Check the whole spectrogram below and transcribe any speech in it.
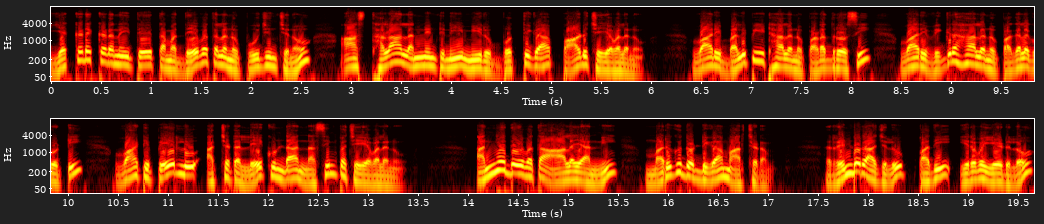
ఎక్కడెక్కడనైతే తమ దేవతలను పూజించినో ఆ స్థలాలన్నింటినీ మీరు బొత్తిగా పాడు వారి బలిపీఠాలను పడద్రోసి వారి విగ్రహాలను పగలగొట్టి వాటి పేర్లు అచ్చట లేకుండా నశింపచేయవలను. అన్యదేవత ఆలయాన్ని మరుగుదొడ్డిగా మార్చడం. రెండు రాజులు పది ఇరవై ఏడులో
